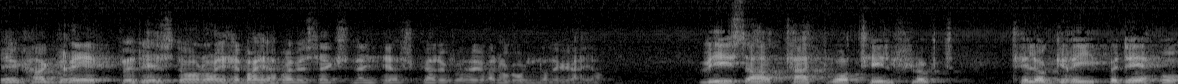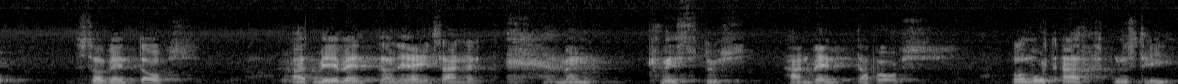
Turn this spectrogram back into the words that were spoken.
Jeg har grepet Det står der i Hebreabrevet 6. Nei, her skal du få høre noe underlige greier. Vi som har tatt vår tilflukt til å gripe det håp som venter oss. At vi venter, det er en sannhet, men Kristus, han venter på oss. Og mot aftenstid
